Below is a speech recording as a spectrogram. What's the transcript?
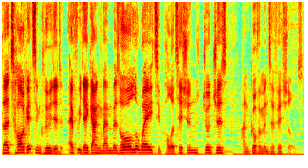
Their targets included everyday gang members all the way to politicians, judges and government officials,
